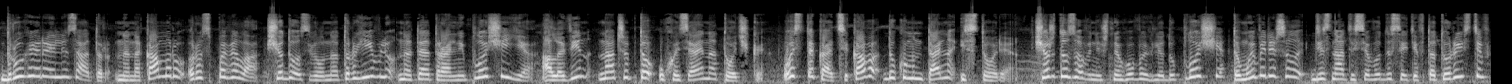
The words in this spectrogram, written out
Другий реалізатор не на камеру розповіла, що дозвіл на торгівлю на театральній площі є, але він, начебто, у хазяїна точки. Ось така цікава документальна історія. Що ж до зовнішнього вигляду площі, то ми вирішили дізнатися в одеситів та туристів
